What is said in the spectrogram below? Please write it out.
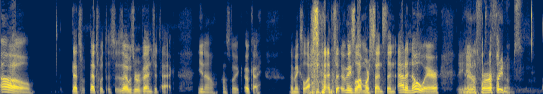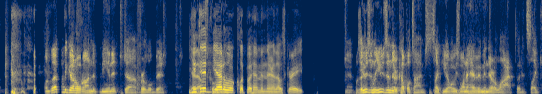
oh, that's that's what this is. That was a revenge attack. You know, I was like, okay, that makes a lot of sense. It makes a lot more sense than out of nowhere. They You hate know. us for our freedoms. I'm glad we got old Ron to be in it uh, for a little bit. You that was did. cool, you had a little clip of him in there. That was great. Yeah. Was he was in he was in there a couple times. It's like you always want to have him in there a lot, but it's like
